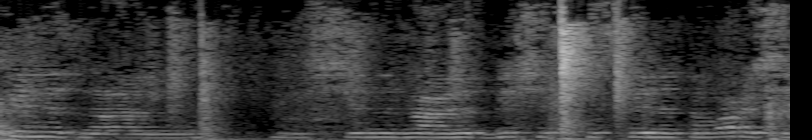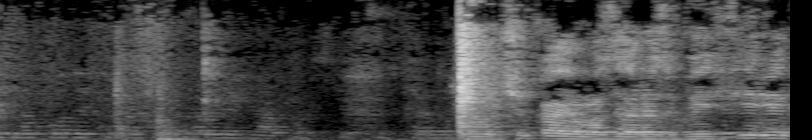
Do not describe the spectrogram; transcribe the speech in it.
Поки не знаю. Ще не знаю. Більшість частини товаришів знаходиться на контрольній якості. Ми чекаємо зараз в ефірі.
